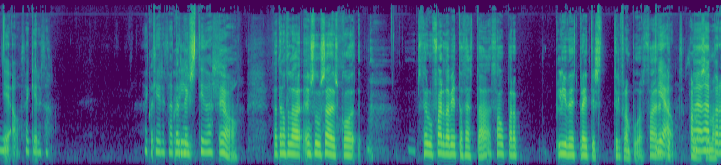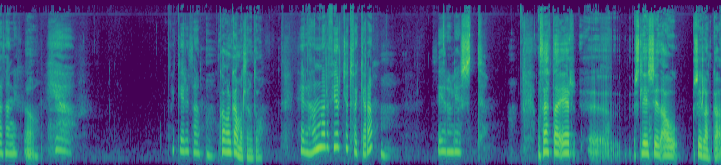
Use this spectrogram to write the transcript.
Já, það gerir það. Það gerir það Hvernig, til lífstíðar. Já, þetta er náttúrulega eins og þú sagði sko, þegar þú færði að vita þetta, þá bara lífið þitt breytist til frambúðar. Það er Já, ekkert annars sem að... Já, það er bara þannig. Já. Já, það gerir það. Hvað var hann gammal hérna þá? Heyri, hann var 42 ára mm. þegar hann list. Og þetta er uh, slísið á Sýlanka.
